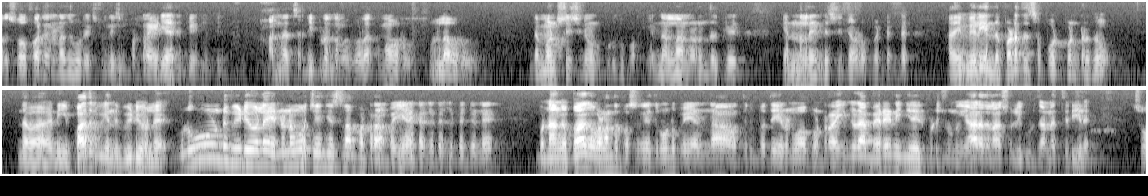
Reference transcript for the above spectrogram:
ஒரு சோஃபார் என்னது ஒரு எக்ஸ்ப்ளனேஷன் பண்ணுற ஐடியா இருக்குது எங்களுக்கு. அந்த சந்திப்பில் நம்ம விளக்கமாக ஒரு ஃபுல்லாக ஒரு டெமான்ஸ்ட்ரேஷனே ஒன்று கொடுக்க போகிறோம் என்னெல்லாம் நடந்திருக்கு என்னெல்லாம் இண்டஸ்ட்ரி டெவலப்மெண்ட்டு அதேமாரி இந்த படத்தை சப்போர்ட் பண்ணுறதும் இந்த நீங்கள் பார்த்துருப்பீங்க இந்த வீடியோவில் இவ்வளோண்டு வீடியோவில் என்னென்னமோ சேஞ்சஸ்லாம் பண்ணுறான் பையன் டக்கு டக்கு டக்குன்னு இப்போ நாங்கள் பார்க்க வளர்ந்த பசங்க இத்தினோண்டு பையன்னா அவன் திரும்பி பார்த்து என்னமோ பண்ணுறான் இங்கடா மெரைன் இன்ஜினியர் படிச்சு உனக்கு யார் அதெல்லாம் சொல்லி கொடுத்தான்னு தெரியல. ஸோ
